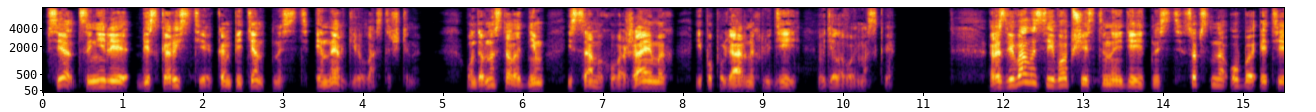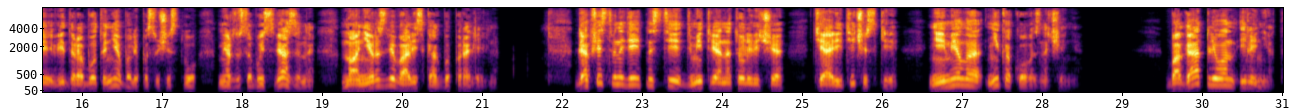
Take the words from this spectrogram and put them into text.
Все ценили бескорыстие, компетентность, энергию Ласточкина. Он давно стал одним из самых уважаемых и популярных людей в деловой Москве. Развивалась и его общественная деятельность. Собственно, оба эти вида работы не были по существу между собой связаны, но они развивались как бы параллельно. Для общественной деятельности Дмитрия Анатольевича теоретически не имело никакого значения. Богат ли он или нет?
